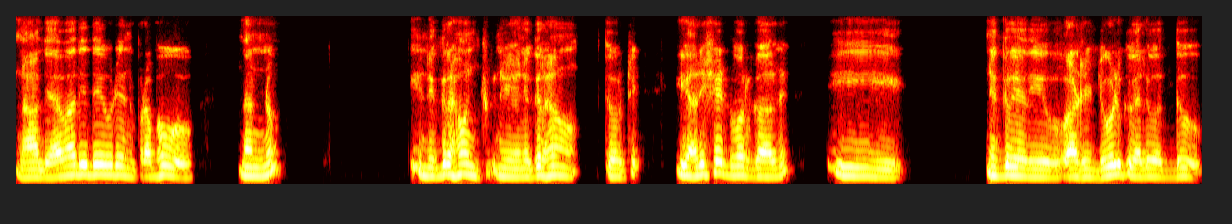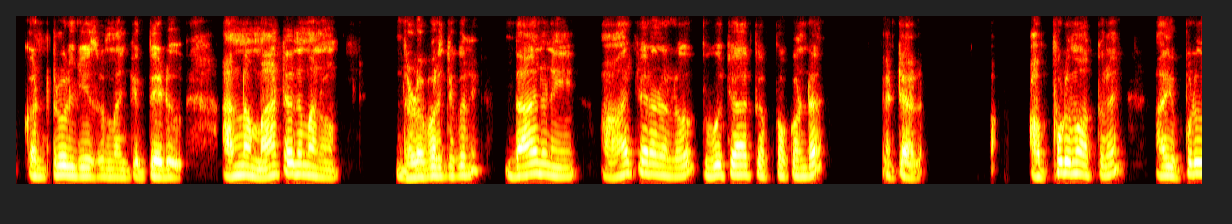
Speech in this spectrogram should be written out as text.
నా దేవాది దేవుడైన ప్రభువు నన్ను ఈ నిగ్రహం ఈ నిగ్రహం తోటి ఈ అరిషడ్ వర్గాలు ఈ నిగ్రహ వాటి జోలికి వెళ్ళవద్దు కంట్రోల్ చేసుకోమని చెప్పాడు అన్న మాటను మనం దృఢపరచుకొని దానిని ఆచరణలో తూచా తప్పకుండా పెట్టాలి. అప్పుడు మాత్రమే అది ఎప్పుడు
